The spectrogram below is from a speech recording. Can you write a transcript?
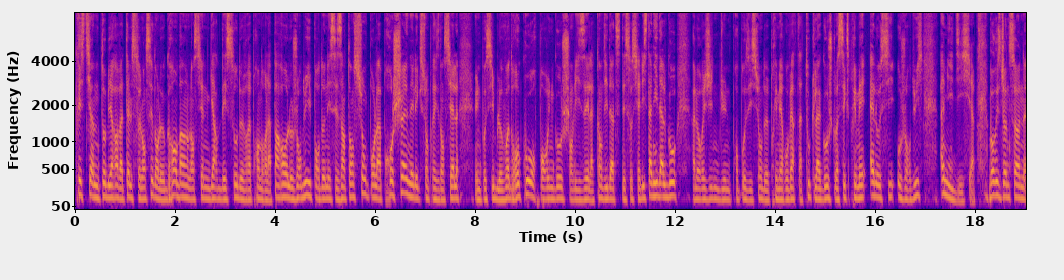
Christiane Taubira va-t-elle se lancer dans le grand bain? L'ancienne garde des Sceaux devrait prendre la parole aujourd'hui pour donner ses intentions pour la prochaine élection présidentielle. Une possible voie de recours pour une gauche enlisée. La candidate des socialistes, Anne Hidalgo, à l'origine d'une proposition de primaire ouverte à toute la gauche, doit s'exprimer elle aussi aujourd'hui à midi. Boris Johnson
